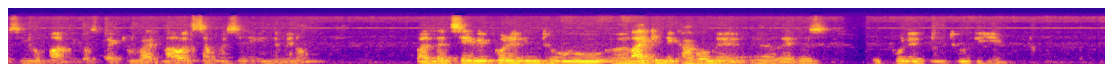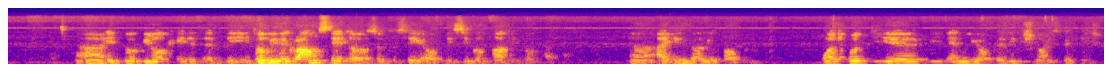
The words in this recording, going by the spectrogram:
single particle spectrum? Right now, it's somewhere sitting in the middle. But let's say we put it into, uh, like in the Kagome uh, lattice, we put it into the, uh, it will be located at the, it will be the ground state, or so to say, of the single particle uh, eigenvalue problem. What would be then your prediction or expectation?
